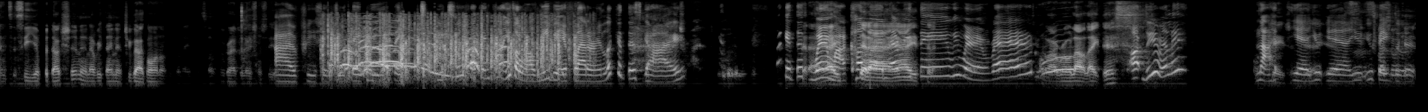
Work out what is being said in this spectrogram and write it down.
and to see your production and everything that you got going on is amazing. So congratulations to you. I appreciate you. Thank you. Thank you. You're too fucking kind. You talking about me being flattering. Look at this guy. At this I- wearing my color and I- everything. We wearing red. know, I roll out like this. Uh, do you really? on Nah, occasions. yeah, you- yeah, you- you fake dude. occasion.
